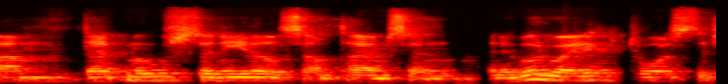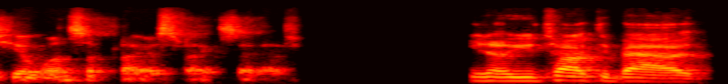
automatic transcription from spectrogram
Um, that moves the needle sometimes in, in a good way towards the tier one suppliers like ZF. You know, you talked about,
